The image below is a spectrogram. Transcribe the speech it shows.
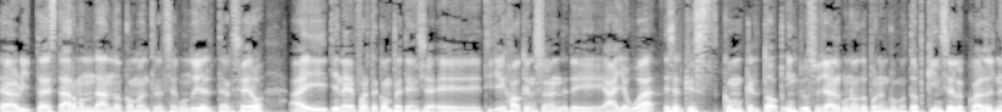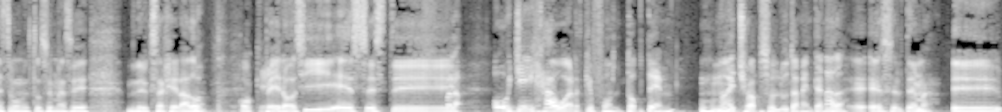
ahorita está rondando como entre el segundo y el tercero. Ahí tiene fuerte competencia. Eh, TJ Hawkinson de Iowa es el que es como que el top. Incluso ya algunos lo ponen como top 15, lo cual en este momento se me hace medio exagerado. Pero sí es este... Bueno, OJ Howard, que fue un top 10, no ha hecho absolutamente nada. E, es el tema. Eh,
